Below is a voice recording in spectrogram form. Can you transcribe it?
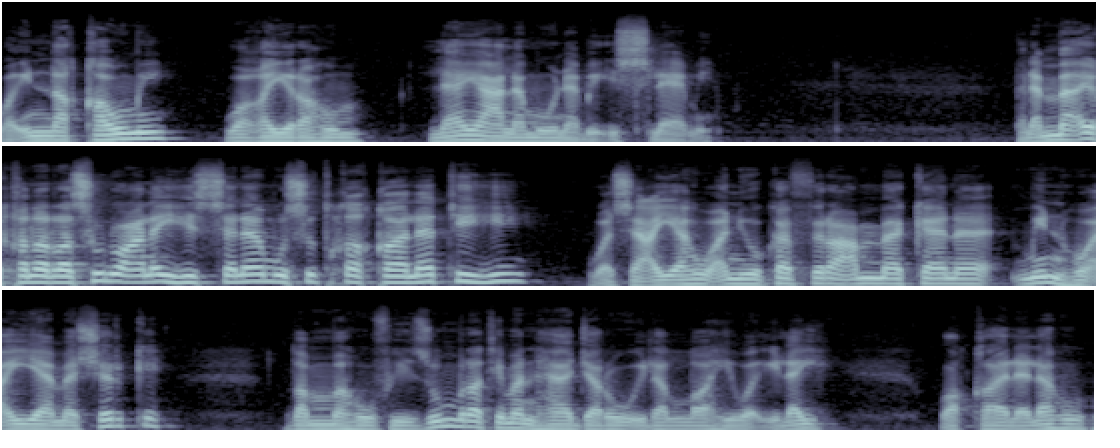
وإن قومي وغيرهم لا يعلمون بإسلامي. فلما أيقن الرسول عليه السلام صدق قالته وسعيه أن يكفر عما كان منه أيام شركه ضمه في زمرة من هاجروا إلى الله وإليه وقال له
